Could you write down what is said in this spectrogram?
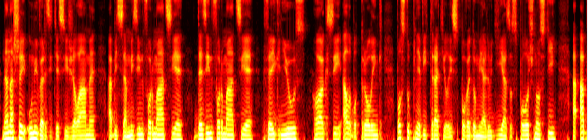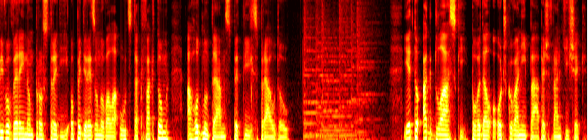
Na našej univerzite si želáme, aby sa mizinformácie, dezinformácie, fake news, hoaxy alebo trolling postupne vytratili z povedomia ľudí a zo spoločnosti a aby vo verejnom prostredí opäť rezonovala úcta k faktom a hodnotám spätých s pravdou. Je to akt lásky, povedal o očkovaní pápež František.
